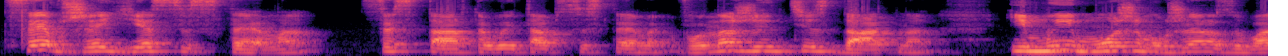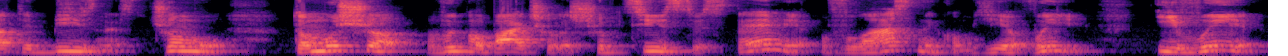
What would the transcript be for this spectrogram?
це вже є система. Це стартовий етап системи, вона життєздатна, і ми можемо вже розвивати бізнес. Чому? Тому що ви побачили, що в цій системі власником є ви, і ви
